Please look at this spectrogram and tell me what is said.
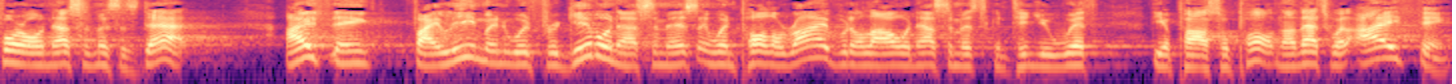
for Onesimus' debt. I think Philemon would forgive Onesimus, and when Paul arrived, would allow Onesimus to continue with the Apostle Paul. Now, that's what I think.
